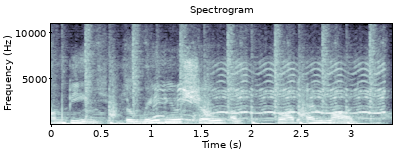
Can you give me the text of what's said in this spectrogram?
This is Soundbeam, the radio show of Claude and Lod.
